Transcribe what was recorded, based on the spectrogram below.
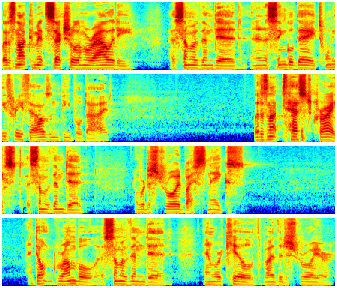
Let us not commit sexual immorality, as some of them did, and in a single day, 23,000 people died. Let us not test Christ, as some of them did, and were destroyed by snakes. And don't grumble as some of them did and were killed by the destroyer.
